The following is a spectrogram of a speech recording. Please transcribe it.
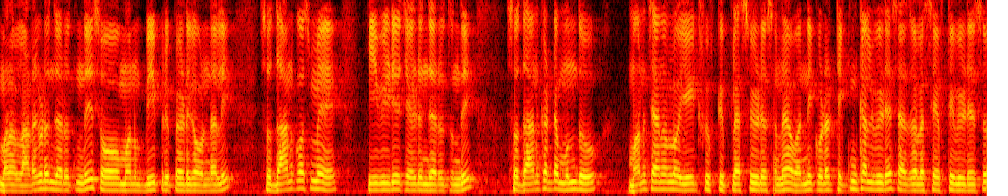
మనల్ని అడగడం జరుగుతుంది. సో మనం బీ ప్రిపేర్డ్గా ఉండాలి. సో దానికోసమే ఈ వీడియో చేయడం జరుగుతుంది. సో దానికంటే ముందు మన ఛానల్లో ఎయిట్ ఫిఫ్టీ ప్లస్ వీడియోస్ ఉన్నాయి. అవన్నీ కూడా technical videos as well safety videos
